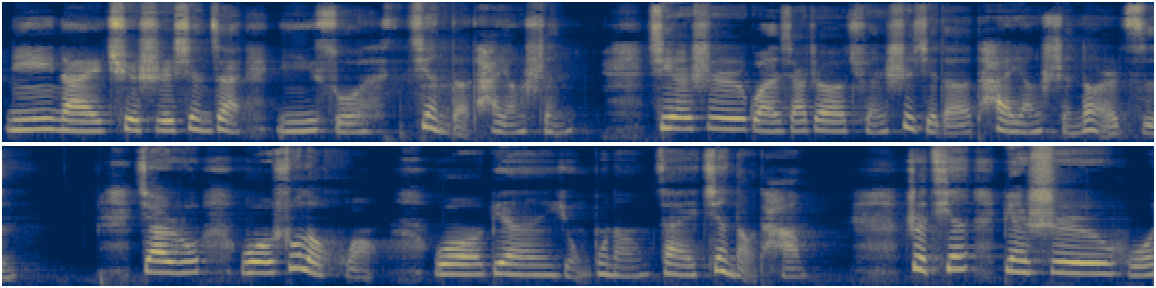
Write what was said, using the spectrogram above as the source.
你乃却是现在你所见的太阳神，且是管辖着全世界的太阳神的儿子。假如我说了谎。”我便永不能再见到他，这天便是我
